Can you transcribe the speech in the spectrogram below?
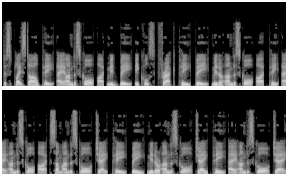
Display style p a underscore i mid b equals frac p b midder underscore i p a underscore i sum underscore j p b midder underscore j p a underscore j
